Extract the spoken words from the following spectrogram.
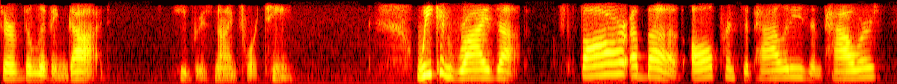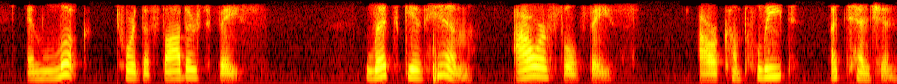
serve the living God. Hebrews 9:14. We can rise up far above all principalities and powers and look toward the Father's face. Let's give him our full face, our complete attention.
